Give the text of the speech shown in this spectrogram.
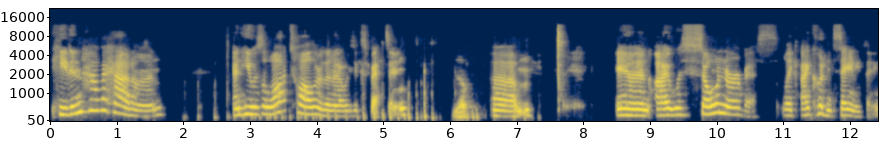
he didn't have a hat on, and he was a lot taller than I was expecting. Yep. Um, and I was so nervous. Like I couldn't say anything.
